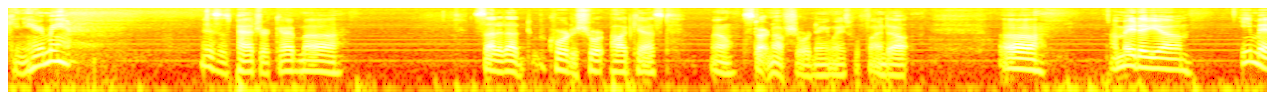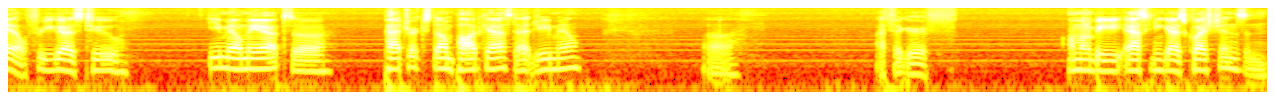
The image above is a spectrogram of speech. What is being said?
can you hear me? This is Patrick. I'm uh, decided I'd record a short podcast. Well, starting off short, anyways. We'll find out. Uh, I made a um, email for you guys to email me at uh, Patrick's Dumb Podcast at Gmail. Uh, I figure if I'm gonna be asking you guys questions, and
